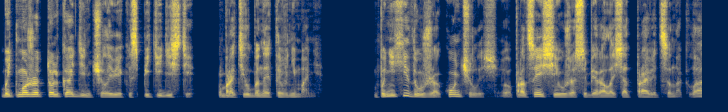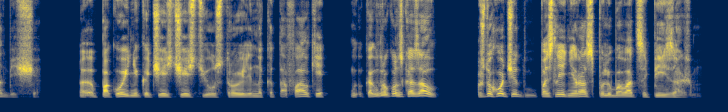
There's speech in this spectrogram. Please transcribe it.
Быть может, только один человек из пятидесяти обратил бы на это внимание. Панихида уже окончилась, процессия уже собиралась отправиться на кладбище. Э, покойника честь честью устроили на катафалке, как вдруг он сказал, что хочет последний раз полюбоваться пейзажем.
